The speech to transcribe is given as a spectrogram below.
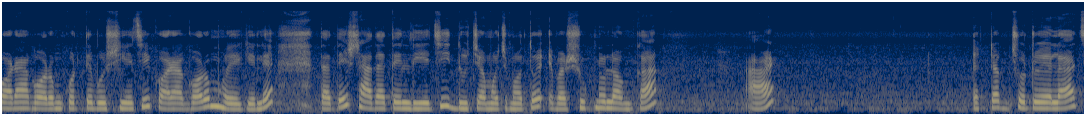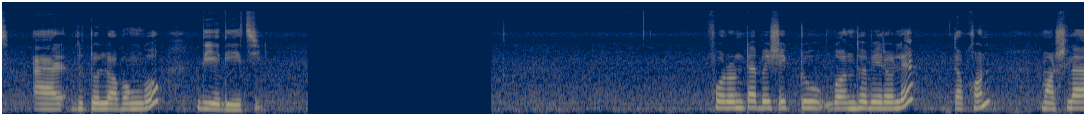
কড়া গরম করতে বসিয়েছি। কড়া গরম হয়ে গেলে তাতে সাদা তেল দিয়েছি দু চামচ মতো। এবার শুকনো লঙ্কা আর একটা ছোটো এলাচ আর দুটো লবঙ্গ দিয়ে দিয়েছি। ফোড়নটা বেশ একটু গন্ধ বেরোলে তখন মশলা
